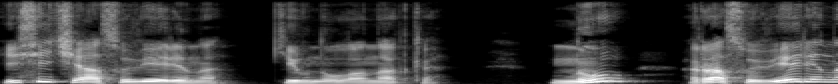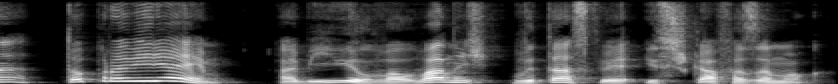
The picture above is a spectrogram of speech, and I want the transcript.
«И сейчас уверена», кивнула Натка. «Ну, раз уверена, то проверяем», – объявил Волваныч, вытаскивая из шкафа замок.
